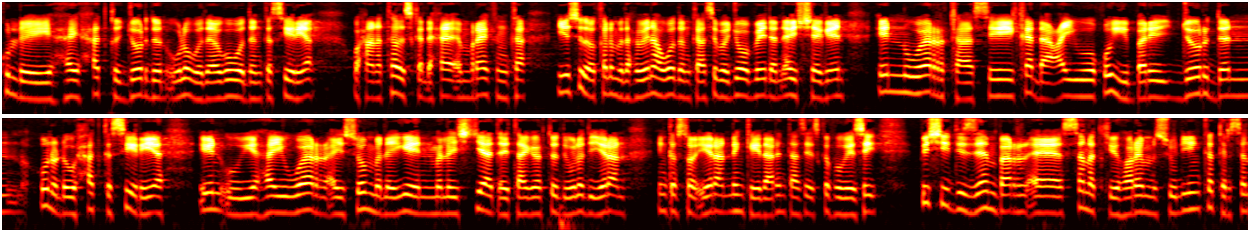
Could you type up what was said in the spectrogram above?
ku leeyahay xadka jordan uu la wadaago wadanka syria waxaana taliska dhexe ee mareykanka iyo sidoo kale madaxweynaha wadankaasiba joe baiden ay sheegeen in weerarkaasi ka dhacay waqooyi bari jordan una dhow xadka syriya in uu yahay weerar ay soo maleegeen maleeshiyaad ay taageerto dowladda iiraan inkastoo iiraan dhankeeda arrintaasi iska fogeysay bishii disembar ee sannadkii hore mas'uuliyiin ka tirsan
